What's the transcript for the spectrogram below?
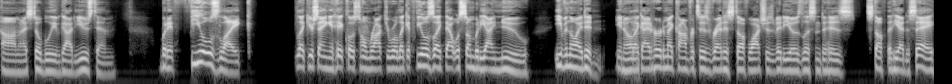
um and I still believe God used him but it feels like like you're saying it hit close to home rocked your world like it feels like that was somebody I knew even though I didn't you know like I'd heard him at conferences read his stuff watched his videos listened to his stuff that he had to say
